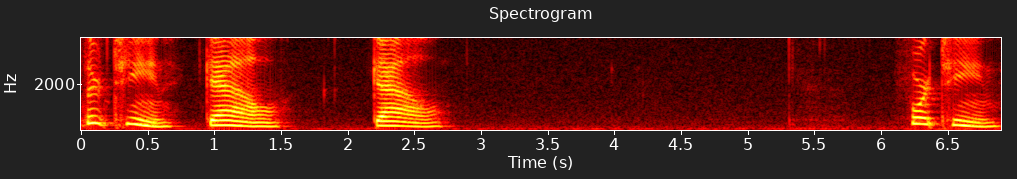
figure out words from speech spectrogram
13. Gal, gal. 14.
